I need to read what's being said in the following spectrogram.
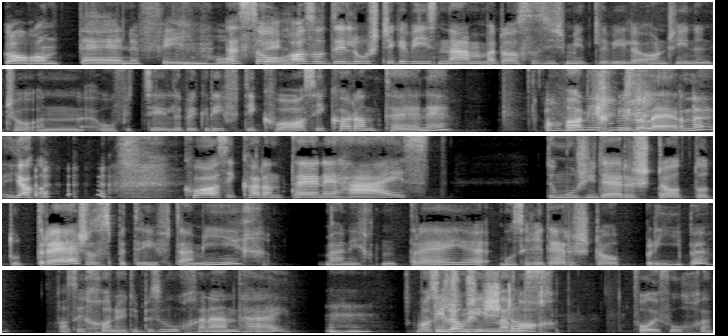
Quarantänefilmhotel. Also, also die, lustigerweise nennt man das, das ist mittlerweile anscheinend schon ein offizieller Begriff, die Quasi-Quarantäne. Oh, Habe ich müssen lernen. Ja. Quasi-Quarantäne heisst, du musst in der Stadt, wo du drehst, also das betrifft auch mich, wenn ich dann drehe, muss ich in dieser Stadt bleiben. Also ich kann nicht übers Wochenende heim. Mhm. Was Wie ich lange immer das? mache. Fünf Wochen.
